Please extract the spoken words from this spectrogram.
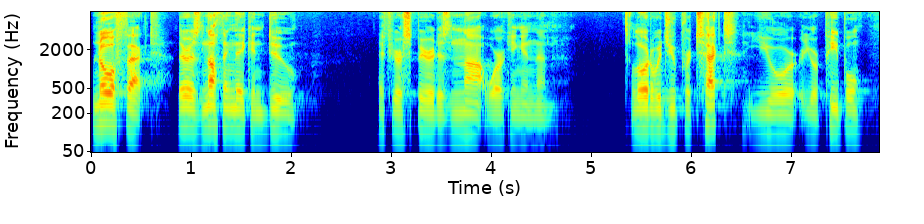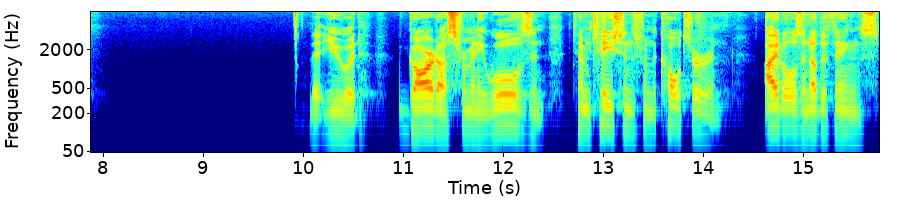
no effect. There is nothing they can do if your spirit is not working in them. Lord, would you protect your, your people? That you would guard us from any wolves and temptations from the culture and idols and other things.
